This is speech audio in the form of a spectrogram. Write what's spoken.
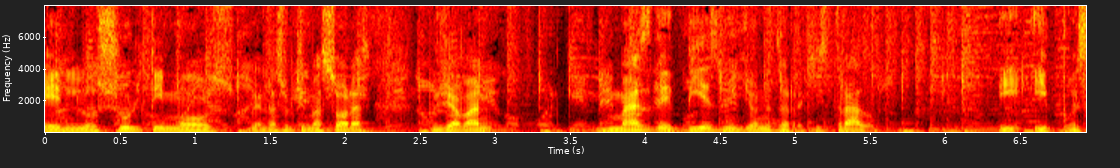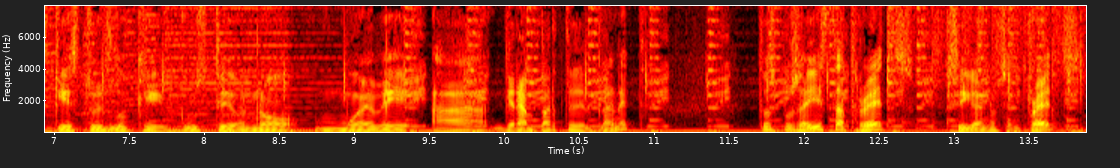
en los últimos, en las últimas horas, pues ya van más de 10 millones de registrados. Y, y pues que esto es lo que guste o no mueve a gran parte del planeta. Entonces, pues ahí está Threads. Síganos en Threads.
